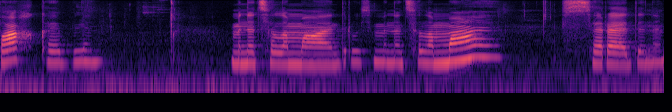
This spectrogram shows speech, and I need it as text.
бахкає, блін. Мене це ламає, друзі. Мене це ламає зсередини.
